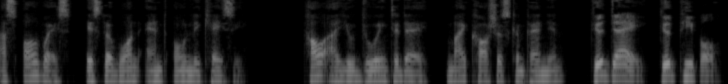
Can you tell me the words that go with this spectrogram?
as always, is the one and only Casey. How are you doing today, my cautious companion? Good day, good people.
